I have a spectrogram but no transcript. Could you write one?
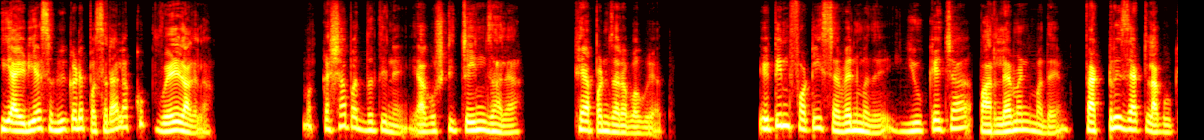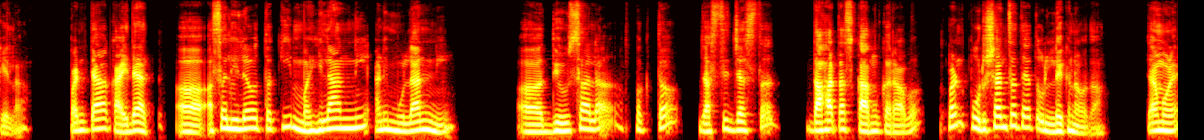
ही आयडिया सगळीकडे पसरायला खूप वेळ लागला. मग कशा पद्धतीने या गोष्टी चेंज झाल्या, हे आपण जरा बघूयात. 1847 मध्ये यूकेच्या पार्लमेंटमध्ये फॅक्टरीज ॲक्ट लागू केला. पण त्या कायद्यात अ, असं लिहिलं होतं, की महिलांनी आणि मुलांनी अ, दिवसाला फक्त जास्तीत जास्त 10 तास काम करावं. पण पुरुषांचा त्यात उल्लेख नव्हता. त्यामुळे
